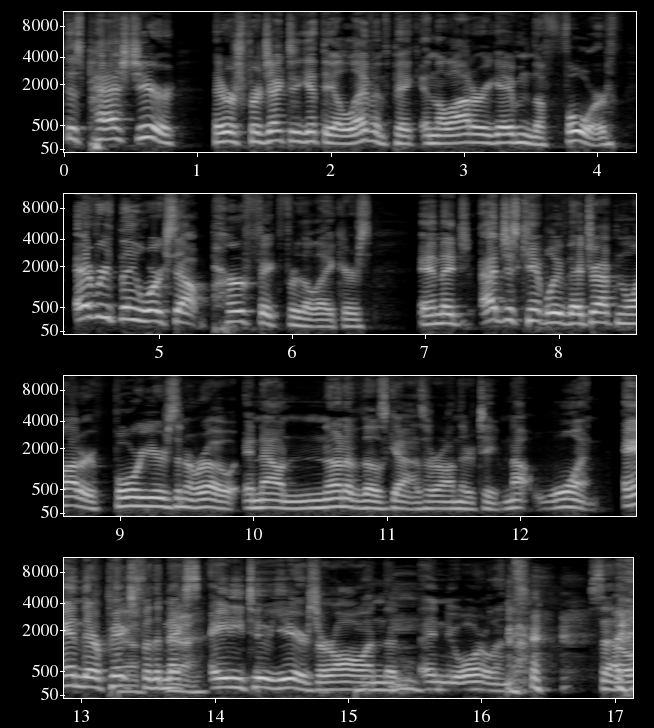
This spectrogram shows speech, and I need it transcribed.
this past year. They were projected to get the 11th pick, and the lottery gave them the fourth. Everything works out perfect for the Lakers, and they I just can't believe they drafted in the lottery four years in a row, and now none of those guys are on their team, not one. And their picks Yeah, for the next 82 years are all in the in New Orleans. So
